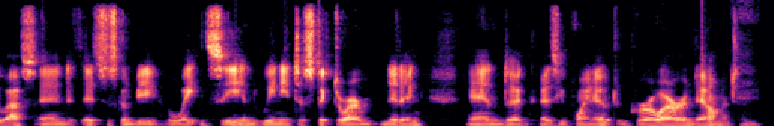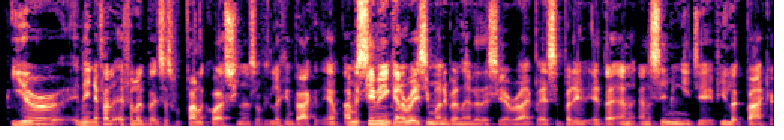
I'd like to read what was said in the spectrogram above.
U.S. And it, it's just going to be wait and see, and we need to stick to our knitting, and uh, as you point out, grow our endowment. You're, I mean, if I, if I look back, just final question is, if you're looking back, the, I'm assuming you're going to raise your money by the end of this year, right? But, but it, and, and, assuming you do, if you look back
